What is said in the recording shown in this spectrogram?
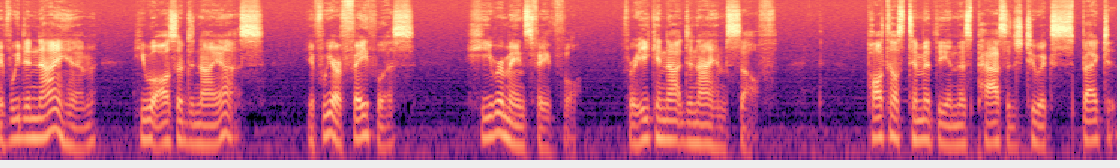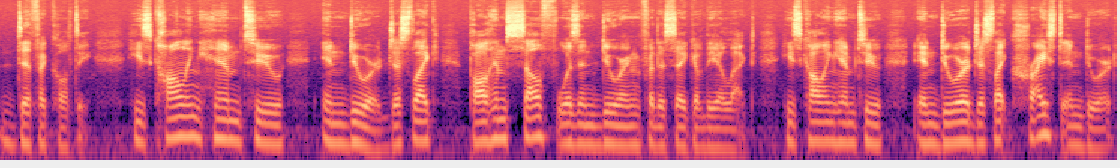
If we deny him, he will also deny us. If we are faithless, he remains faithful, for he cannot deny himself. Paul tells Timothy in this passage to expect difficulty. He's calling him to endure, just like Paul himself was enduring for the sake of the elect. He's calling him to endure just like Christ endured.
